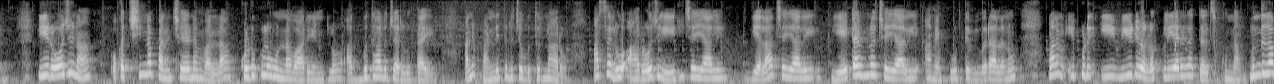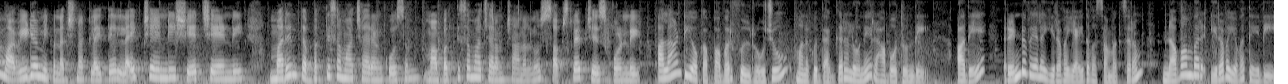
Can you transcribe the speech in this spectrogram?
ఈ రోజున ఒక చిన్న పని చేయడం వల్ల కొడుకులు ఉన్న వారి ఇంట్లో అద్భుతాలు జరుగుతాయి అని పండితులు చెబుతున్నారు. అసలు ఆ రోజు ఏం చేయాలి? ఎలా చేయాలి ఏ టైంలో చేయాలి అనే పూర్తి వివరాలను మనం ఇప్పుడు ఈ వీడియోలో క్లియర్గా తెలుసుకుందాం. ముందుగా మా వీడియో మీకు నచ్చినట్లయితే లైక్ చేయండి షేర్ చేయండి. మరింత భక్తి సమాచారం కోసం మా భక్తి సమాచారం ఛానల్ను సబ్స్క్రైబ్ చేసుకోండి. అలాంటి ఒక పవర్ఫుల్ రోజు మనకు దగ్గరలోనే రాబోతుంది. అదే రెండు వేల ఇరవై ఐదవ సంవత్సరం నవంబర్ ఇరవయవ తేదీ.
